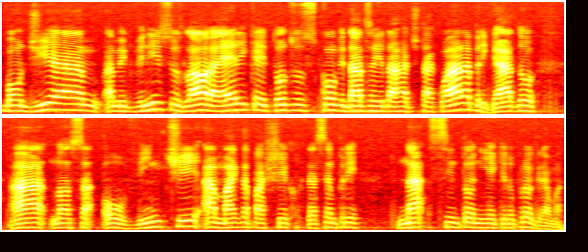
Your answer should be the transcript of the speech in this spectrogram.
Bom dia, amigo Vinícius, Laura, Érica e todos os convidados aí da Rádio Taquara. Obrigado a nossa ouvinte, a Magda Pacheco, que está sempre na sintonia aqui no programa.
